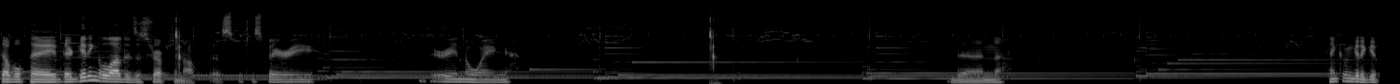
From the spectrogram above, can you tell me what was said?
double pay. They're getting a lot of disruption off of this, which is very very annoying. Then... I think I'm going to get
